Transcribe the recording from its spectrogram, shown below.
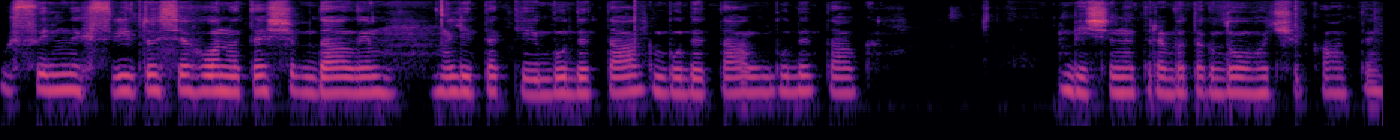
У сильних світу всього на те, щоб дали літаки. Буде так, буде так, буде так. Більше не треба так довго чекати.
